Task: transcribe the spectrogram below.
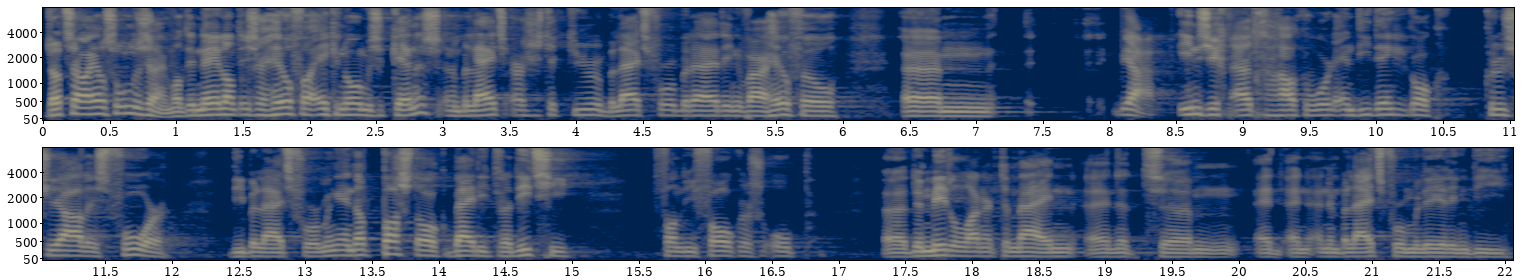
dat zou heel zonde zijn, want in Nederland is er heel veel economische kennis, een beleidsarchitectuur, beleidsvoorbereiding, waar heel veel um, ja, inzicht uitgehaald kan worden en die denk ik ook cruciaal is voor die beleidsvorming. En dat past ook bij die traditie van die focus op uh, de middellange termijn en, het, en, en, en, een beleidsformulering die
